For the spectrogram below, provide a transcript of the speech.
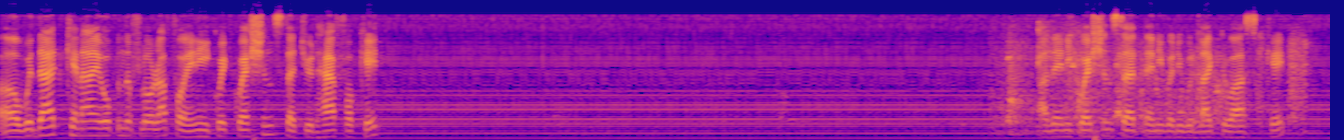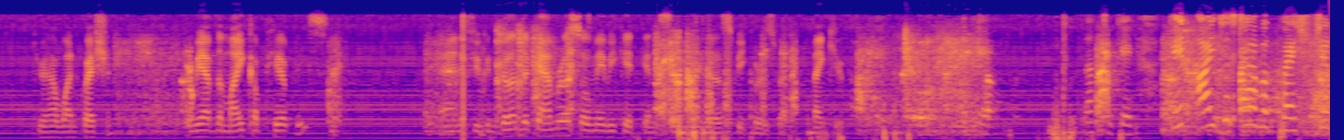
Uh, with that, can I open the floor up for any quick questions that you'd have for Kate? Are there any questions that anybody would like to ask Kate? Do you have one question? Can we have the mic up here, please? And if you can turn the camera so maybe Kate can see the speaker as well. Thank you. That's okay. Kate, I just have a question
